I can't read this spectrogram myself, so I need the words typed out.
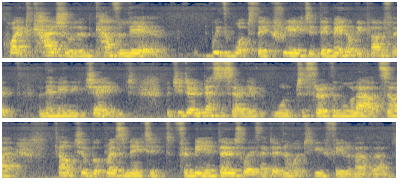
quite casual and cavalier with what they created. They may not be perfect and they may need change, but you don't necessarily want to throw them all out. So I felt your book resonated for me in those ways. I don't know what you feel about that.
